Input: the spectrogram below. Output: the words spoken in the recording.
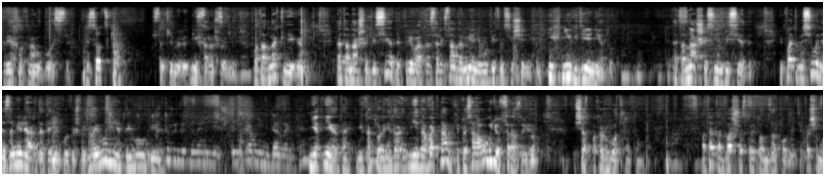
приехал к нам в гости Высоцкий. с такими людьми хорошо иметь. Вот одна книга. Это наши беседы приватные с Александром Менем, убитым священником. Их нигде нету. Вот это, Это наши с ним беседы. И поэтому сегодня за миллиард это не купишь. А его нету, его убили. который вы говорили, что никому не давать, да? Нет, нет, это не который не, да- не давать на руки, то есть она уйдет сразу ее. Сейчас покажу, вот. Вот он. Вот это 26 том, запомните. Почему?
